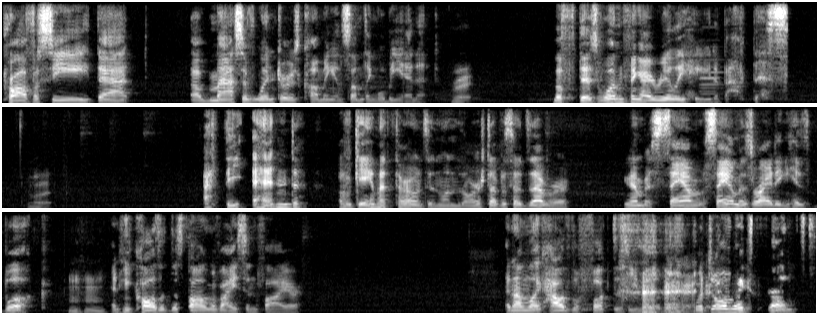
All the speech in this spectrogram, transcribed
prophecy that a massive winter is coming and something will be in it. Right. But there's one thing I really hate about this. What? At the end of Game of Thrones in one of the worst episodes ever, remember Sam Sam is writing his book Mm-hmm. and he calls it the Song of Ice and Fire. And I'm like, how the fuck does he know that? Which all makes sense.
